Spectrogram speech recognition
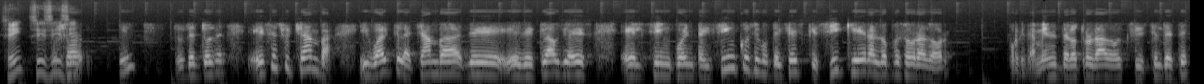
Sí, sí, sí, sí. Entonces, entonces, esa es su chamba. Igual que la chamba de, de Claudia es el 55-56 que sí quiera López Obrador, porque también del otro lado existe el de este,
